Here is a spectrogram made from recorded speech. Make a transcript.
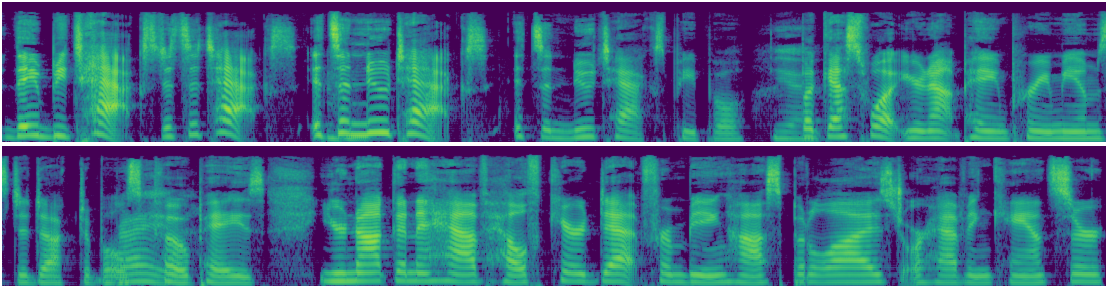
they'd be taxed. It's a tax. It's a new tax. It's a new tax, people. Mm-hmm. Yeah. But guess what? You're not paying premiums, deductibles, Right. copays. You're not going to have healthcare debt from being hospitalized or having cancer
